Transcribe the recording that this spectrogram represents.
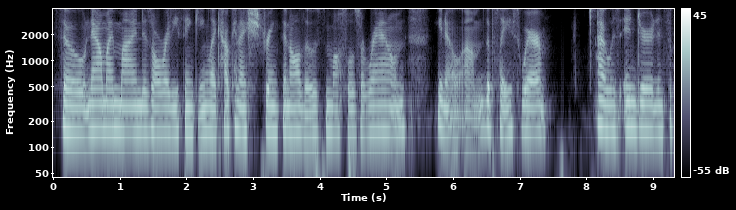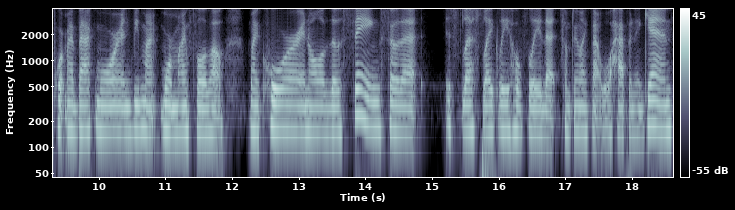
So now my mind is already thinking like, how can I strengthen all those muscles around, you know, um, the place where I was injured and support my back more and be my, more mindful about my core and all of those things so that it's less likely, hopefully, that something like that will happen again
